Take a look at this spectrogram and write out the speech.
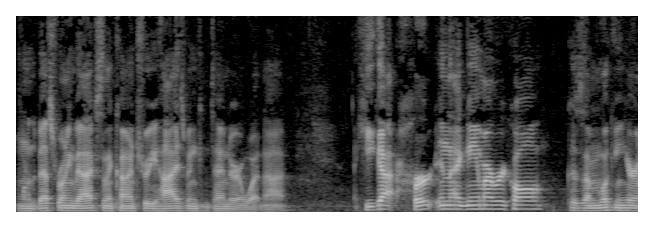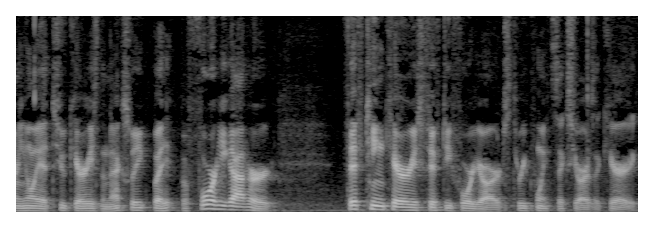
one of the best running backs in the country, Heisman contender and whatnot. He got hurt in that game, I recall, because I'm looking here and he only had two carries the next week. But before he got hurt, 15 carries, 54 yards, 3.6 yards a carry.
